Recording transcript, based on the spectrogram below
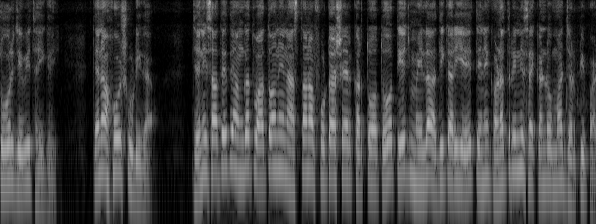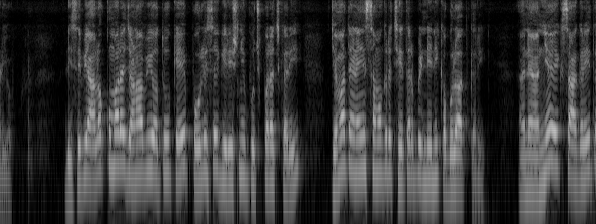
ચોર જેવી થઈ ગઈ. તેના હોશ ઉડી ગયા. જેની સાથે તે અંગત વાતો અને નાસ્તાના ફોટા શેર કરતો હતો, તે જ મહિલા અધિકારીએ તેને ગણતરીની સેકન્ડોમાં ઝડપી પાડ્યો. ડીસીપી આલોક કુમારે જણાવ્યું હતું કે પોલીસે ગિરીશની પૂછપરછ કરી, જેમાં તેણે સમગ્ર છેતરપિંડીની કબૂલાત કરી. અને અન્ય એક સાગરિત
